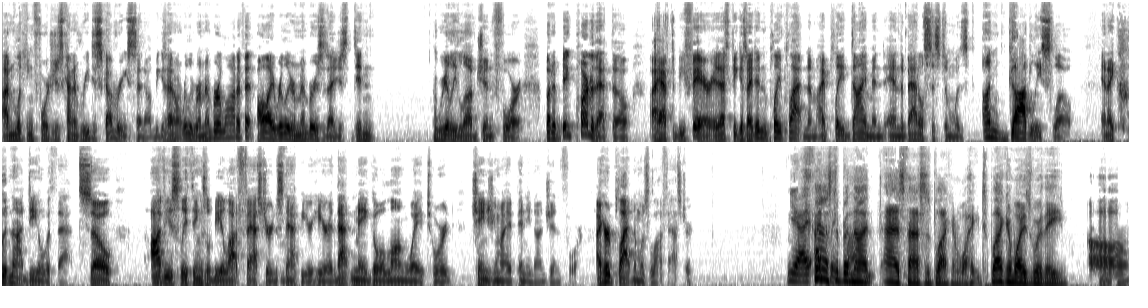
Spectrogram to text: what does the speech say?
I'm looking forward to just kind of rediscovering Sinnoh because I don't really remember a lot of it. All I really remember is that I just didn't really love Gen 4. But a big part of that, though, I have to be fair, and that's because I didn't play Platinum. I played Diamond, and the battle system was ungodly slow, and I could not deal with that. So obviously, things will be a lot faster and snappier here, and that may go a long way toward changing my opinion on Gen 4. I heard Platinum was a lot faster. Yeah, I, I faster, played but not as fast as black and white. Black and white is where they Oh,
